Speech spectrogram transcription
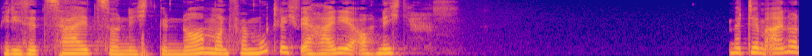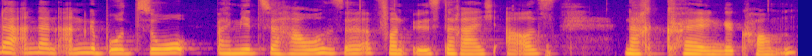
mir diese Zeit so nicht genommen und vermutlich wäre Heidi auch nicht mit dem ein oder anderen Angebot so bei mir zu Hause von Österreich aus nach Köln gekommen,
